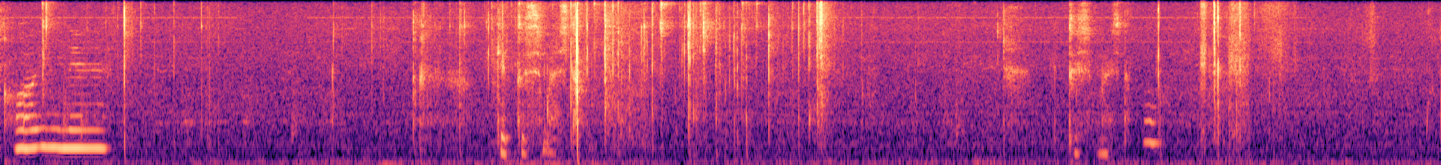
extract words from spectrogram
かわいいねゲットしましたゲットしました個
